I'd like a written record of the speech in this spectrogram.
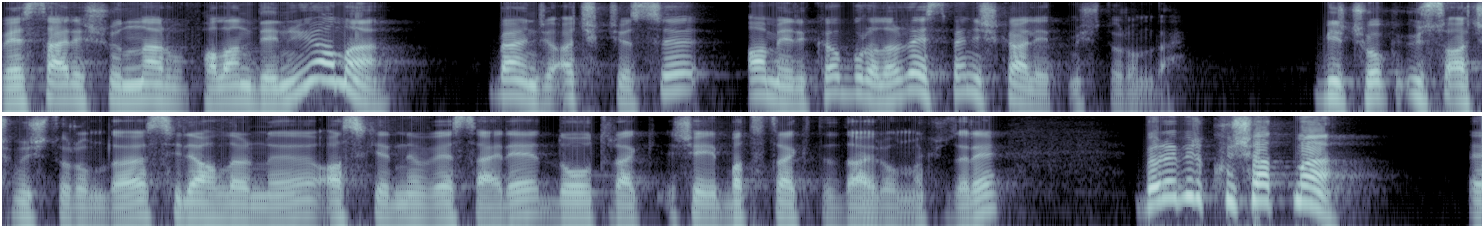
vesaire şunlar falan deniyor ama bence açıkçası Amerika buraları resmen işgal etmiş durumda. Birçok üs açmış durumda. Silahlarını, askerini vesaire Doğu Trak şey Batı Trakya'da dahil olmak üzere. Böyle bir kuşatma e,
